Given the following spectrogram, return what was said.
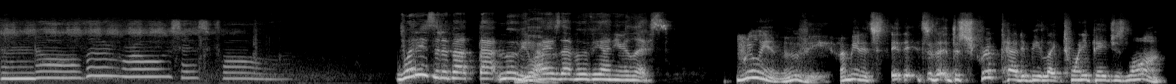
And all the roses fall. What is it about that movie? Yeah. Why is that movie on your list? brilliant movie. I mean, it's it, it's the, the script had to be like twenty pages long.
